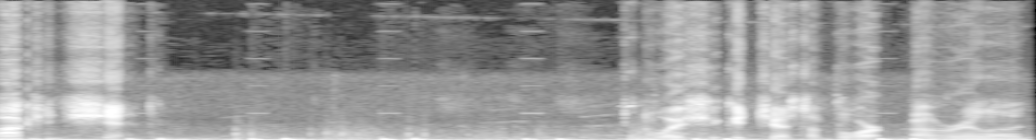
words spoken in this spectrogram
Fucking shit. I wish you could just abort a reload.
